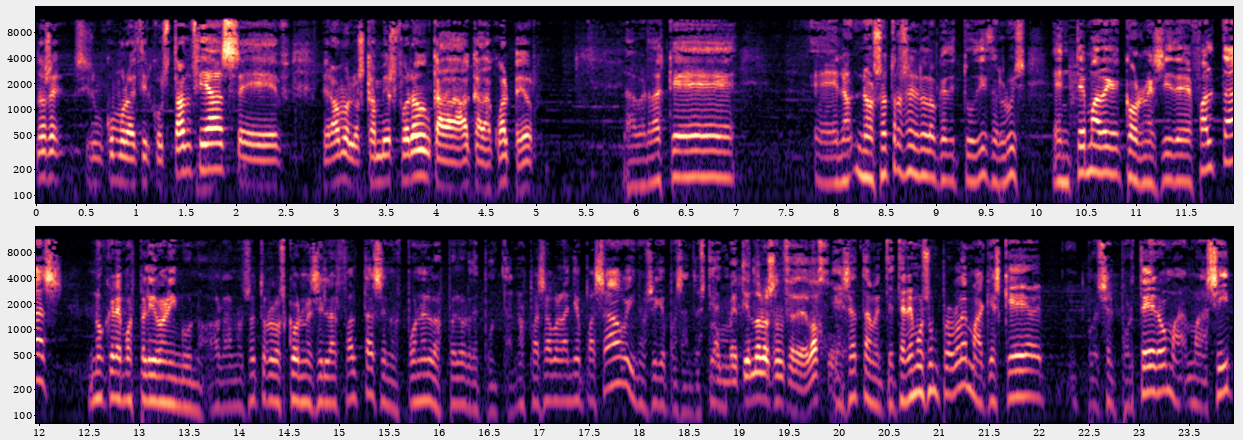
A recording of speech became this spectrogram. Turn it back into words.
no sé si es un cúmulo de circunstancias, eh, pero vamos, los cambios fueron cada, cada cual peor. La verdad es que eh, no- nosotros en lo que tú dices, Luis, en tema de corners y de faltas no queremos peligro ninguno. Ahora nosotros los corners y las faltas se nos ponen los pelos de punta. Nos pasaba el año pasado y nos sigue pasando este año. Metiendo los 11 debajo. Exactamente. Tenemos un problema que es que pues el portero, Ma- Masip,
